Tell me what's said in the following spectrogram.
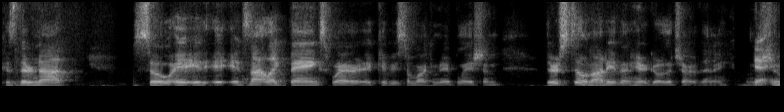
because they're not. So it, it, it's not like banks where it could be some market manipulation. They're still not even here. Go to the chart, Vinny. Yeah.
